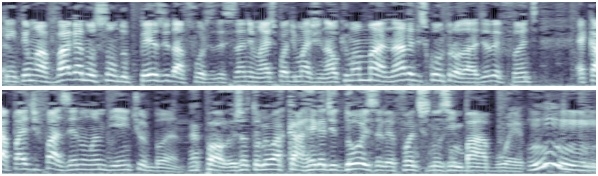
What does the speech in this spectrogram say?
Quem tem uma vaga noção do peso e da força desses animais pode imaginar o que uma manada descontrolada de elefantes é capaz de fazer num ambiente urbano. É, Paulo, eu já tomei uma carrega de dois elefantes no Zimbábue. Hum!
